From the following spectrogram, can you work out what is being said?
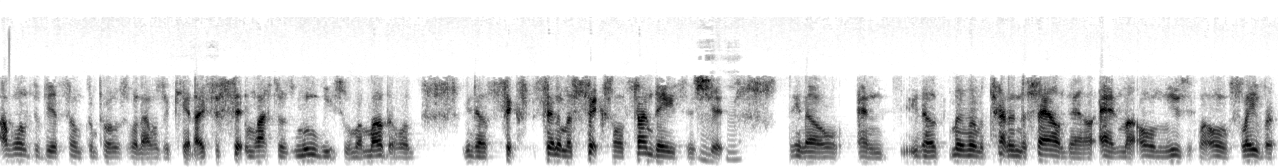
I wanted to be a film composer when I was a kid. I used to sit and watch those movies with my mother on, you know, six cinema six on Sundays and shit. You know, and you know, I remember turning the sound down, adding my own music, my own flavor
